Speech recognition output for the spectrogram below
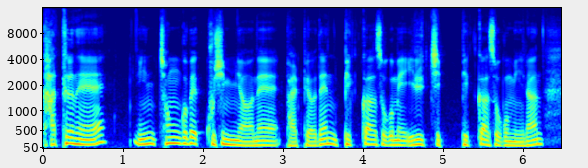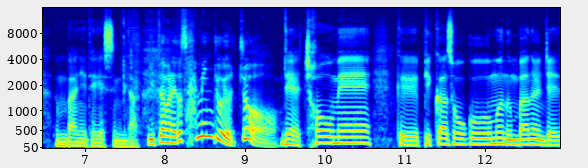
같은 해인 1990년에 발표된 빛과 소금의 일집 빛과 소금이란 음반이 되겠습니다. 이따만 해도 3인조였죠. 네, 처음에 그 빛과 소금은 음반을 이제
